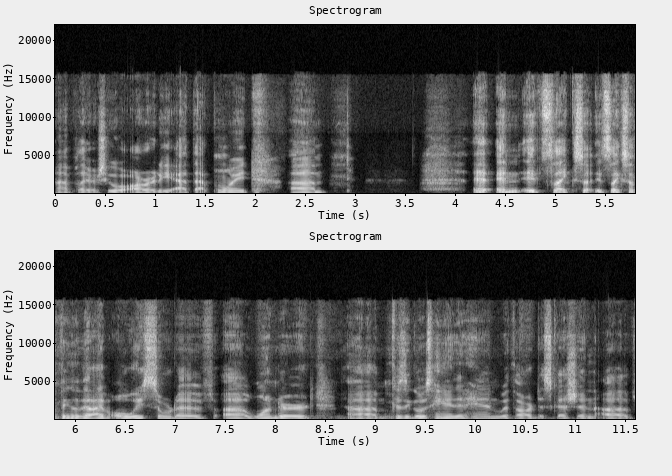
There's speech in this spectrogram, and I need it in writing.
uh, players who are already at that point. Um, and, it's like so it's like something that I've always sort of uh, wondered because um, it goes hand in hand with our discussion of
